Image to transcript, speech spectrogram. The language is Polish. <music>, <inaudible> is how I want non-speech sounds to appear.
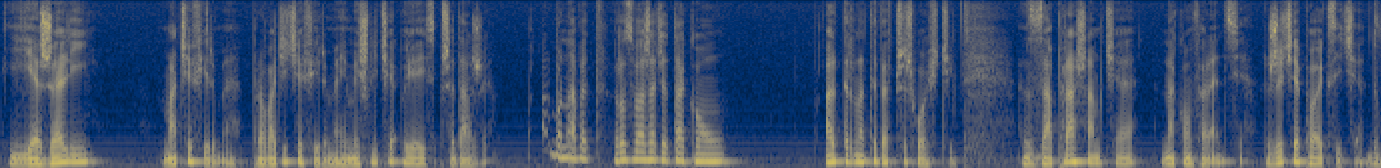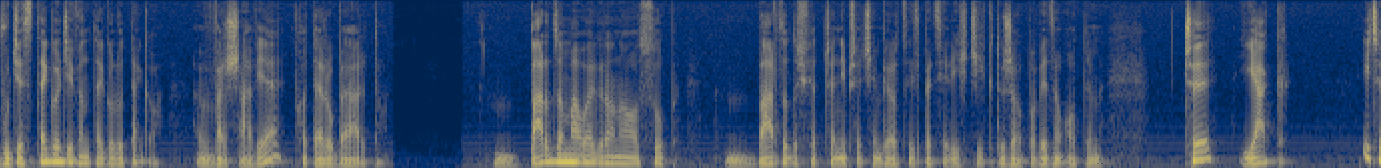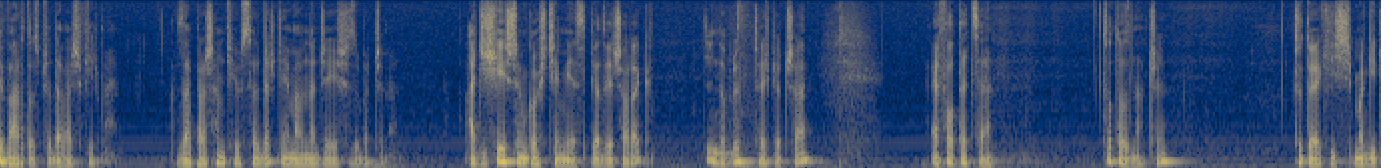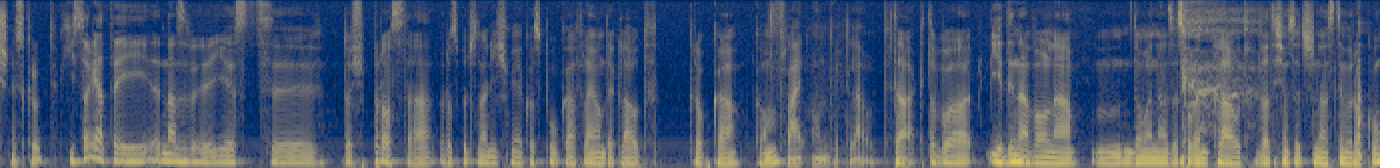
Jeżeli macie firmę, prowadzicie firmę i myślicie o jej sprzedaży, albo nawet rozważacie taką alternatywę w przyszłości, zapraszam Cię na konferencję Życie po Exicie 29 lutego w Warszawie w hotelu Bealto. Bardzo małe grono osób, bardzo doświadczeni przedsiębiorcy i specjaliści, którzy opowiedzą o tym, czy, jak i czy warto sprzedawać firmę. Zapraszam Cię już serdecznie, mam nadzieję, że się zobaczymy. A dzisiejszym gościem jest Piotr Wieczorek. Dzień dobry. Cześć Piotrze. FOTC. Co to znaczy? Czy to jakiś magiczny skrót? Historia tej nazwy jest y, dość prosta. Rozpoczynaliśmy jako spółka Fly on the Cloud. Fly on the cloud. Tak, to była jedyna wolna mm, domena ze słowem <laughs> cloud w 2013 roku.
